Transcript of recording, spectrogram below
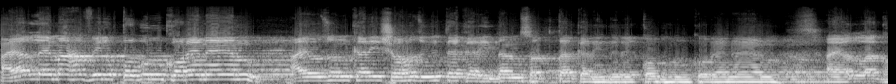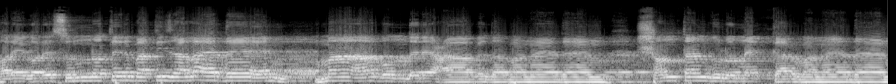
আয়াল্লাহ মাহফিল কবুল করে নেন। আয়োজনকারী, সহযোগিতাকারী, দান সত্তাকারীদের কবুল করে নেন। আয় আল্লাহ, ঘরে ঘরে সুন্নতের বাতি জ্বালায় দেন। মা বোনদের আবেদা বানায় দেন। সন্তানগুলো নেককার বানায় দেন।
